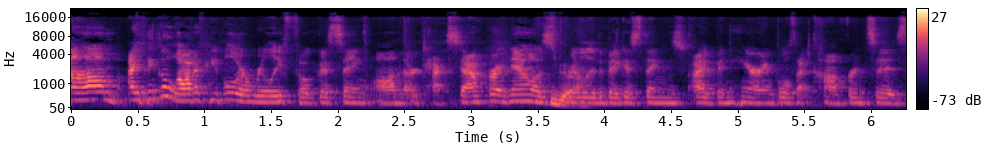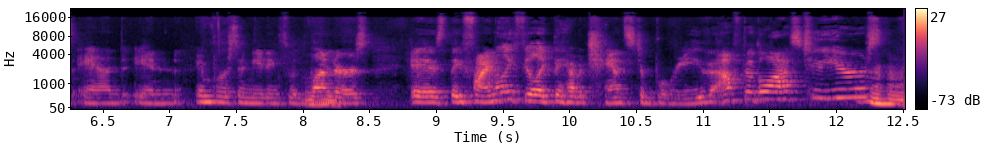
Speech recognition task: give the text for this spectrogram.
Um, I think a lot of people are really focusing on their tech stack right now. Is Yeah. really the biggest things I've been hearing both at conferences and in in-person meetings Mm-hmm. with lenders. Is they finally feel like they have a chance to breathe after the last two years, Mm-hmm.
